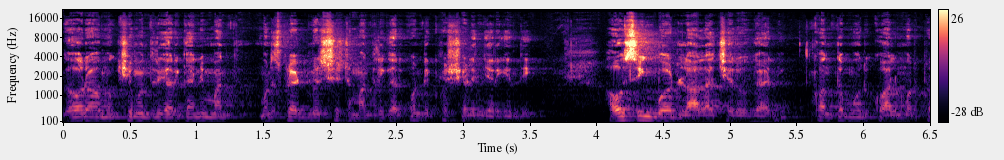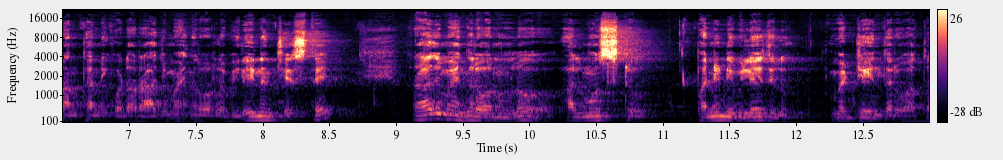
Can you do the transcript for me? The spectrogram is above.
గౌరవ ముఖ్యమంత్రి గారు కానీ మున్సిపల్ అడ్మినిస్ట్రేషన్ మంత్రి గారికి కూడా రిక్వెస్ట్ చేయడం జరిగింది. హౌసింగ్ బోర్డు లాలా చెరువు కానీ కొంతమూరు కోలమూరు ప్రాంతాన్ని కూడా రాజమహేంద్రవరంలో విలీనం చేస్తే రాజమహేంద్రవరంలో ఆల్మోస్ట్ పన్నెండు విలేజ్లు మెడ్జ్ అయిన తర్వాత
